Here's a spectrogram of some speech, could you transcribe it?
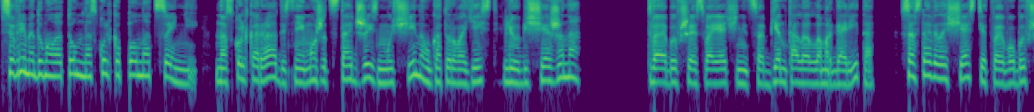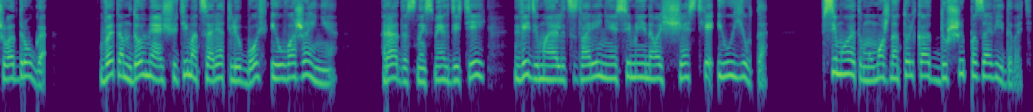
все время думал о том, насколько полноценней, насколько радостней может стать жизнь мужчины, у которого есть любящая жена. Твоя бывшая свояченица Бьенкалелла Маргарита составила счастье твоего бывшего друга — в этом доме ощутимо царят любовь и уважение. Радостный смех детей — видимое олицетворение семейного счастья и уюта. Всему этому можно только от души позавидовать.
